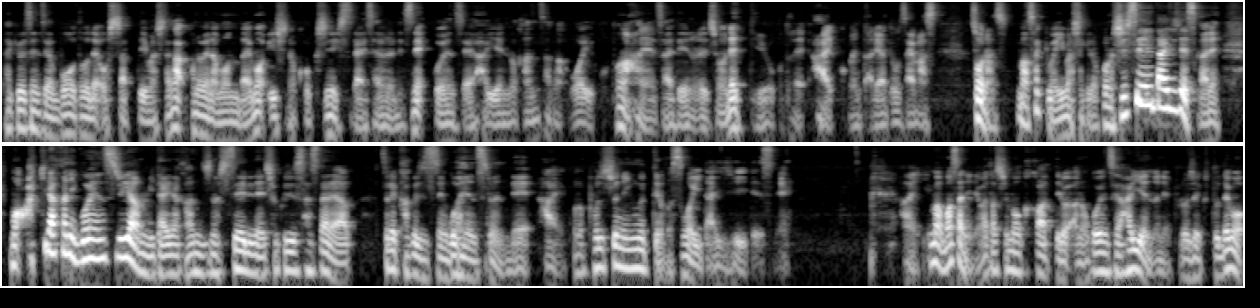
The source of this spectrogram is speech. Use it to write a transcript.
竹内先生は冒頭でおっしゃっていましたが、このような問題も医師の告知に出題されるのですね、誤嚥性肺炎の患者さんが多いことが反映されているのでしょうね。っていうことで、はい、コメントありがとうございます。そうなんです。まあさっきも言いましたけど、この姿勢大事ですからね、もう明らかに誤嚥するやんみたいな感じの姿勢でね、食事させたら、それ確実に誤嚥するんで、はい、このポジショニングっていうのもすごい大事ですね。はい。今まさにね、私も関わってる、あの、誤嚥性肺炎のね、プロジェクトでも、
